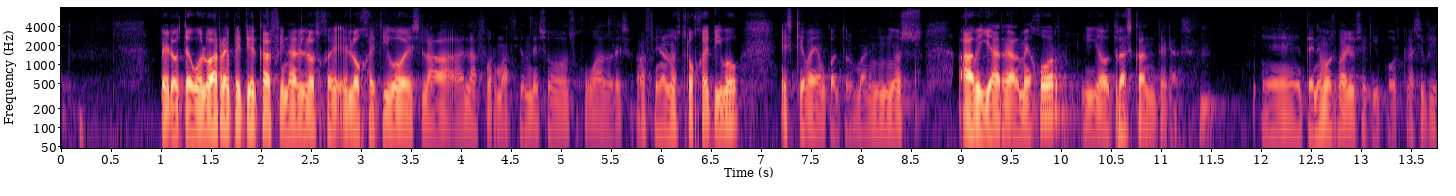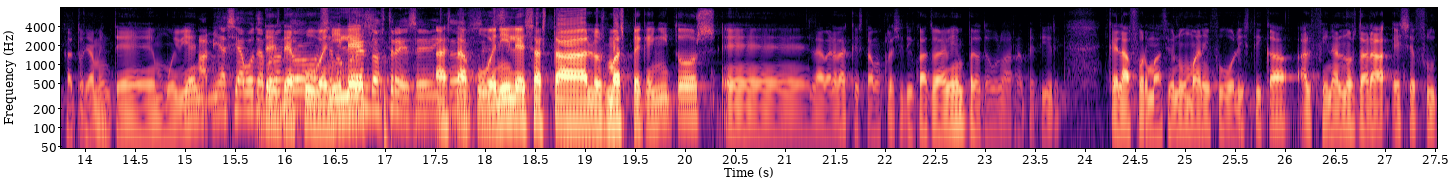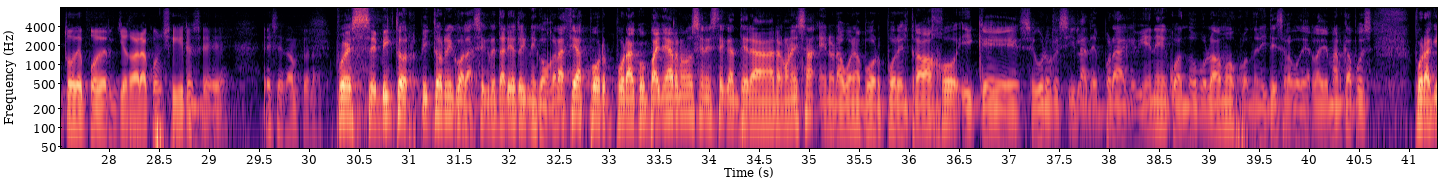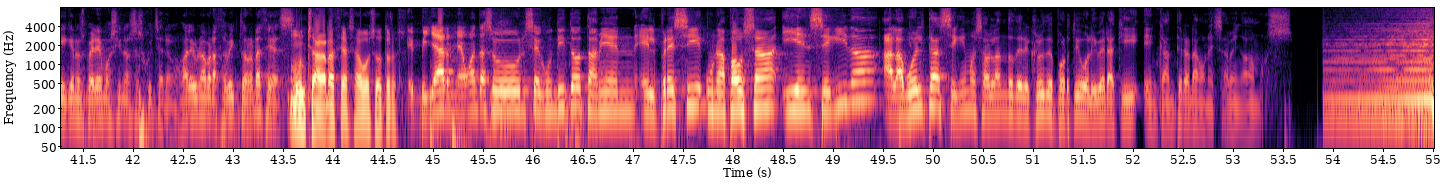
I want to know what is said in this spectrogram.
pero te vuelvo a repetir que al final el, obje- el objetivo es la, la formación de esos jugadores. Al final nuestro objetivo es que vayan cuantos más niños a Villarreal mejor y a otras canteras. Eh, tenemos varios equipos clasificatoriamente muy bien. A mí así a bote Desde pronto juveniles dos, tres, ¿eh, hasta sí. juveniles hasta los más pequeñitos. eh, la verdad es que estamos clasificatoriamente bien, pero te vuelvo a repetir que la formación humana y futbolística al final nos dará ese fruto de poder llegar a conseguir ese, ese campeonato. Pues eh, Víctor, Víctor Nicola, secretario técnico, gracias por, por acompañarnos en este cantera aragonesa. Enhorabuena por, por el trabajo y que seguro que sí, la temporada que viene, cuando volvamos, cuando necesitéis algo de Radio Marca, pues por aquí que nos veremos y nos escucharemos. Vale, un abrazo, Víctor, gracias. Muchas gracias a vosotros. Eh, Villar, me aguantas un segundito, también el Presi, una pausa y enseguida, a la vuelta, seguimos hablando del Club Deportivo Oliver aquí en Cantera Aragonesa. Venga, vamos.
